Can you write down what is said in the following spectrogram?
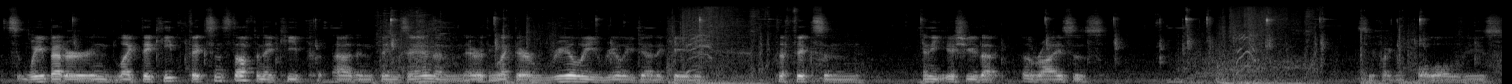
It's way better and like they keep fixing stuff and they keep adding things in and everything like they're really really dedicated to fixing any issue that arises. Let's see if I can pull all of these.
